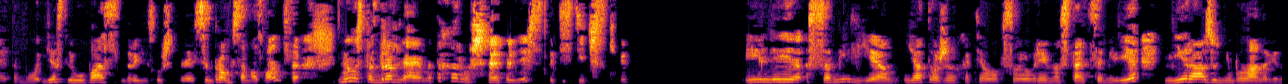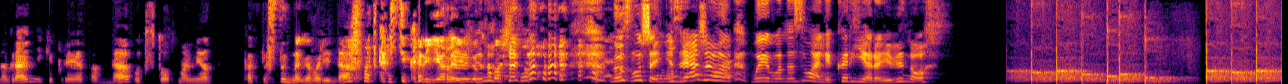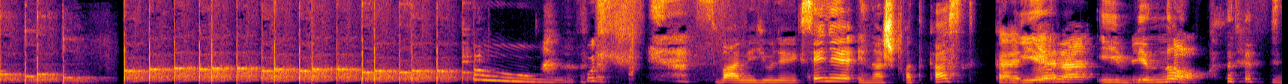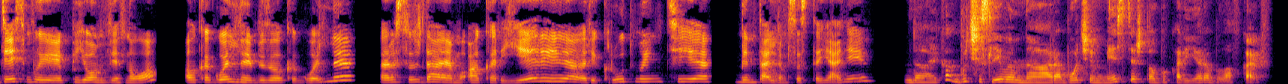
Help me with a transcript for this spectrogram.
Поэтому, если у вас, дорогие слушатели, синдром самозванца, мы вас поздравляем. Это хорошая вещь статистически. Или сомелье. Я тоже хотела в свое время стать сомелье. Ни разу не была на винограднике при этом, да, вот в тот момент. Как-то стыдно говорить, да, в подкасте «Карьера и вино». Ну, слушай, не зря же мы его назвали «Карьера и вино». С вами Юлия и Ксения и наш подкаст «Карьера, и вино». Здесь мы пьем вино, алкогольное и безалкогольное, рассуждаем о карьере, рекрутменте, ментальном состоянии. Да, и как быть счастливым на рабочем месте, чтобы карьера была в кайф.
